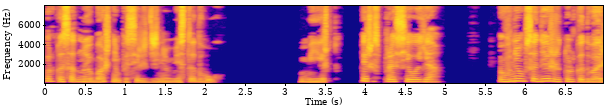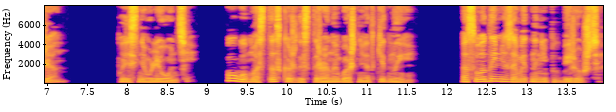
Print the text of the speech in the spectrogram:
только с одной башней посередине вместо двух. «Мирт?» – переспросила я. «В нем содержат только дворян», – пояснил Леонтий. «Оба моста с каждой стороны башни откидные, а с воды незаметно не подберешься.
